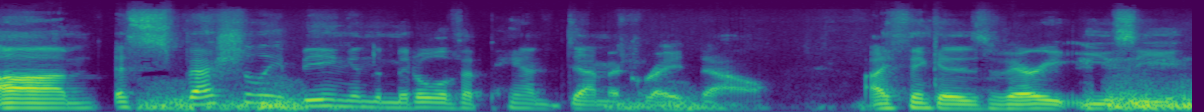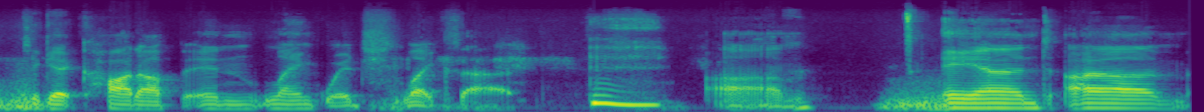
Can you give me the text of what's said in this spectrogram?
um, especially being in the middle of a pandemic right now. I think it is very easy to get caught up in language like that. Mm. Um, and um,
